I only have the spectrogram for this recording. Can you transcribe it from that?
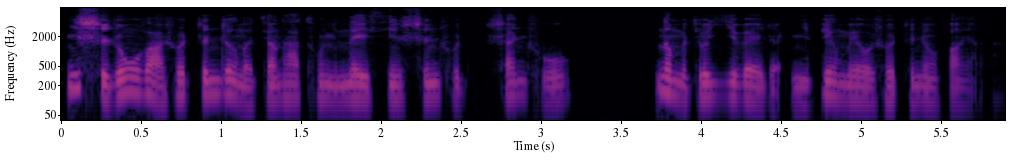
你始终无法说真正的将他从你内心深处删除，那么就意味着你并没有说真正放下他。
